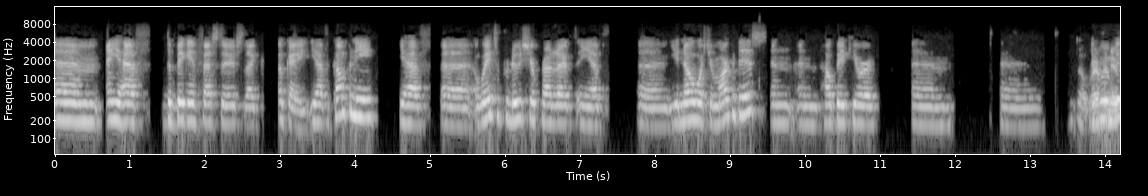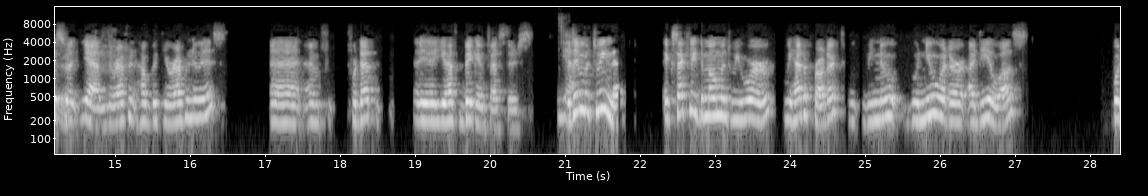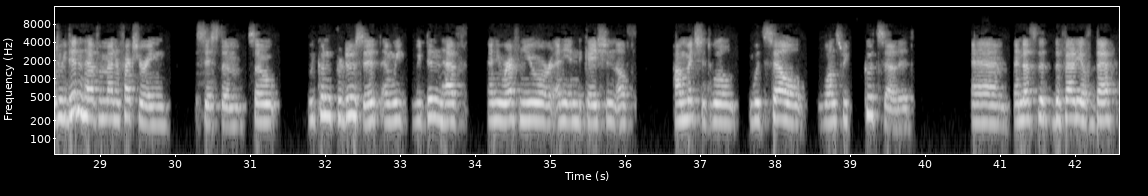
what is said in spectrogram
Um, and you have the big investors like, okay, you have a company, you have uh, a way to produce your product and you have, uh, you know what your market is and, and how big your, um, uh, the group is, yeah. yeah, the revenue, how big your revenue is. uh, and f- for that uh, you have big investors. Yeah. But in between that, exactly the moment we were, we had a product, we knew we knew what our idea was, but we didn't have a manufacturing system, so we couldn't produce it, and we we didn't have any revenue or any indication of how much it will would sell once we could sell it. Um, and that's the, the valley of death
